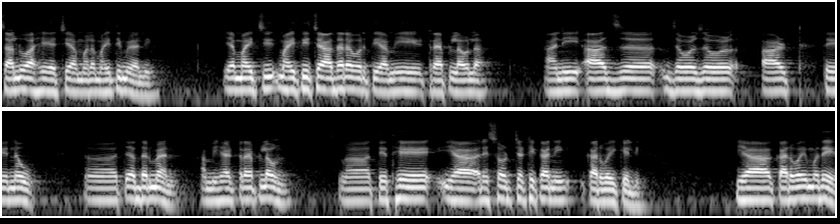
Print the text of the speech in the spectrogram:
चालू आहे याची आम्हाला माहिती मिळाली. या माहिती माहितीच्या आधारावरती आम्ही ट्रॅप लावला आणि आज जवळजवळ आठ ते नऊ त्या दरम्यान आम्ही ह्या ट्रॅप लावून तेथे ह्या रिसॉर्टच्या ठिकाणी कारवाई केली. या कारवाईमध्ये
